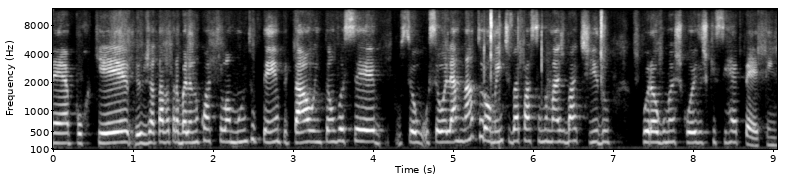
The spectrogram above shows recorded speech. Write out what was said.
né? Porque eu já estava trabalhando com aquilo há muito tempo e tal, então você, o seu, o seu olhar naturalmente vai passando mais batido por algumas coisas que se repetem.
